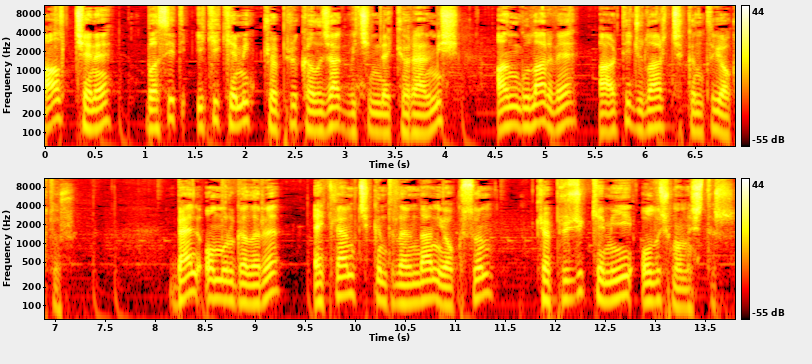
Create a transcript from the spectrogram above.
Alt çene basit iki kemik köprü kalacak biçimde körelmiş, angular ve articular çıkıntı yoktur. Bel omurgaları eklem çıkıntılarından yoksun, köprücük kemiği oluşmamıştır.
